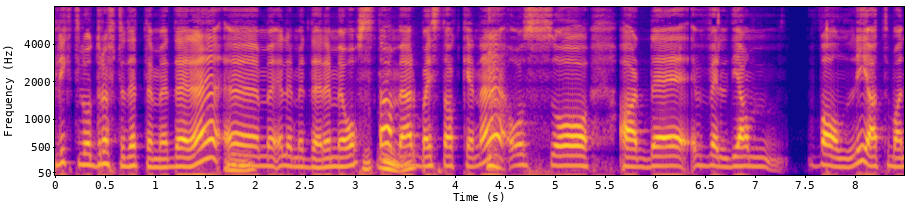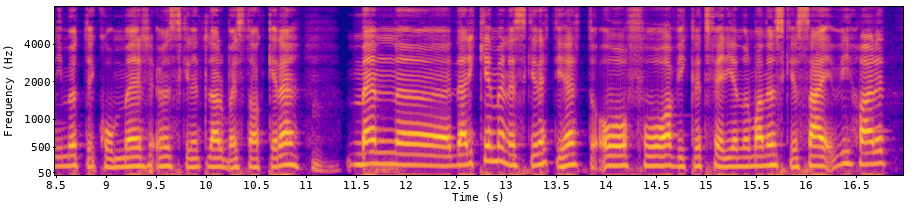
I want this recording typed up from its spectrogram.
plikt til å drøfte dette med dere, mm. med, eller med dere, med oss, da, med arbeidstakerne. Og så er det veldig vanlig at man imøtekommer ønskene til arbeidstakere. Men uh, det er ikke en menneskerettighet å få avviklet ferie når man ønsker seg. Vi har et, eh,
